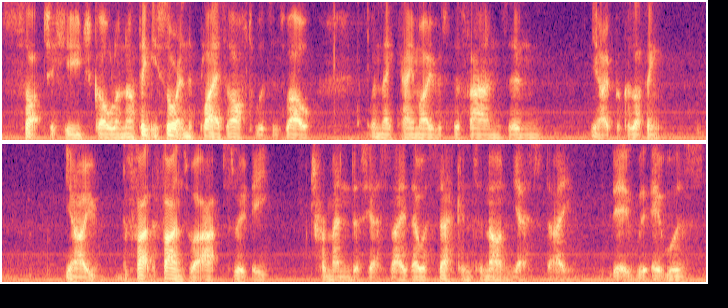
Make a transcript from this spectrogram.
such a huge goal and I think you saw it in the players afterwards as well when they came over to the fans and you know because I think you know the fact the fans were absolutely tremendous yesterday they were second to none yesterday it, it was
